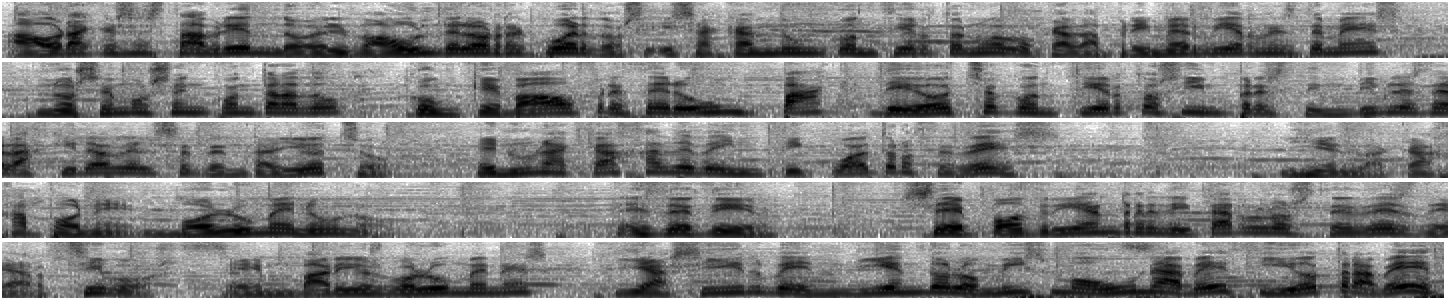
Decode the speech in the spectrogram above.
ahora que se está abriendo el baúl de los recuerdos y sacando un concierto nuevo cada primer viernes de mes, nos hemos encontrado con que va a ofrecer un pack de 8 conciertos imprescindibles de la gira del 78 en una caja de 24 CDs. Y en la caja pone volumen 1. Es decir, se podrían reeditar los CDs de archivos en varios volúmenes y así ir vendiendo lo mismo una vez y otra vez.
